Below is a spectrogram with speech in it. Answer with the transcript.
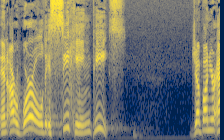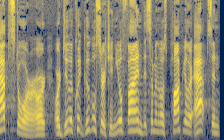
And our world is seeking peace. Jump on your app store or, or do a quick Google search, and you'll find that some of the most popular apps and,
